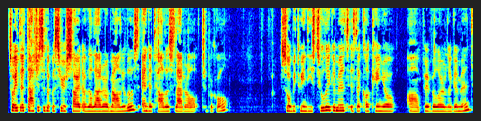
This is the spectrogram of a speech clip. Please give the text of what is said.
So it attaches to the posterior side of the lateral malleolus and the talus lateral tubercle. So between these two ligaments is the calcaneofibular uh, ligament.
